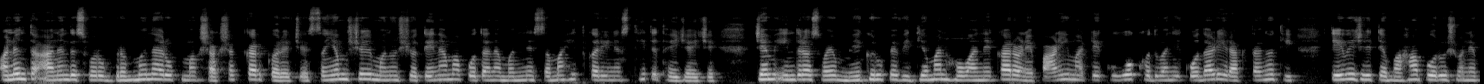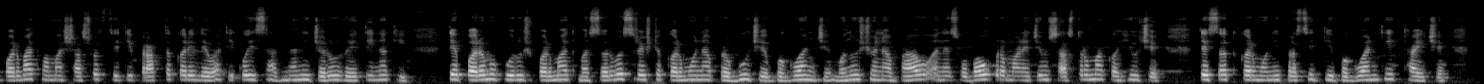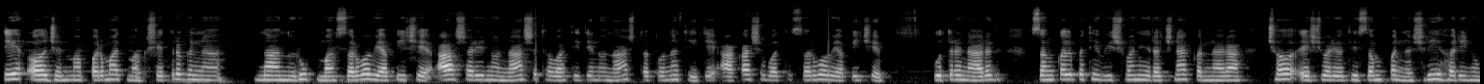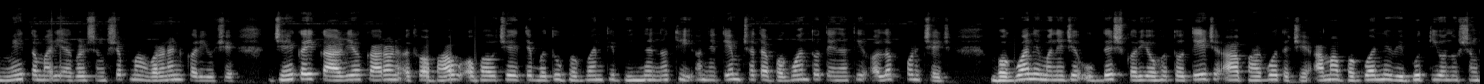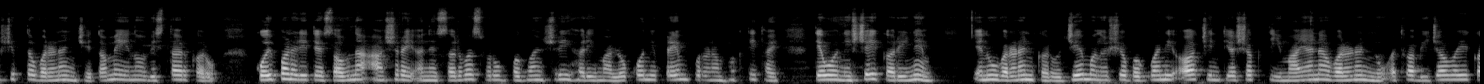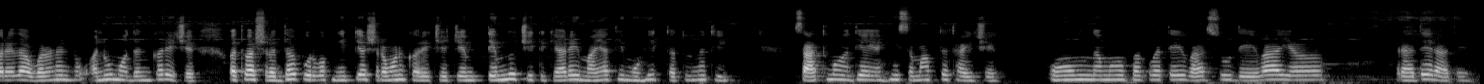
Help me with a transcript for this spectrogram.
અનંત આનંદ સ્વરૂપ બ્રહ્મના રૂપમાં સાક્ષાત્કાર કરે છે. સંયમશીલ મનુષ્યો તેનામાં પોતાના મનને સમાહિત કરીને સ્થિત થઈ જાય છે. જેમ ઇન્દ્ર સ્વયં મેઘરૂપે વિદ્યમાન હોવાને કારણે પાણી માટે કૂવો ખોદવાની કોદાળી રાખતા નથી, તેવી જ રીતે મહાપુરુષોને પરમાત્મામાં શાશ્વત સ્થિતિ પ્રાપ્ત કરી લેવાથી કોઈ સાધનાની જરૂર રહેતી નથી. તે પરમ પુરુષ પરમાત્મા સર્વશ્રેષ્ઠ કર્મોના પ્રભુ છે, ભગવાન છે, મનુષ્યના ભાવ અને સ્વભાવ પ્રમાણે જેમ શાસ્ત્રોમાં કહ્યું છે, તે સત્કર્મોની પ્રસિદ્ધિ ભગવાનથી થાય છે. તે અજન્મા પરમાત્મા ક્ષેત્રજ્ઞાના રૂપમાં સર્વવ્યાપી છે. આ શરીરનો નાશ થવાથી તેનો નાશ થતો નથી. તે આકાશવત સર્વવ્યાપી છે. પુત્ર નારદ સંકલ્પથી વિશ્વની રચના કરનારા છ ઐશ્વર્યોથી સંપન્ન શ્રી હરિનું મેં તમારી આગળ સંક્ષેપમાં વર્ણન કર્યું છે. જે કંઈ કાર્ય, કારણ અથવા ભાવ અભાવ છે તે બધું ભગવાનથી ભિન્ન નથી અને તેમ છતાં ભગવાન તો તેનાથી અલગ પણ છે જ. ભગવાને મને જે ઉપદેશ કર્યો હતો તે જ આ ભાગવત છે. આમાં ભગવાનની વિભૂતિઓનું સંક્ષિપ્ત વર્ણન છે. તમે એનો વિસ્તાર કરો. કોઈ પણ રીતે સૌના આશ્રય અને સર્વ સ્વરૂપ ભગવાન શ્રી હરિમાં લોકોની પ્રેમપૂર્ણ ભક્તિ થાય તેવો નિશ્ચય કરીને એનું વર્ણન કરો. જે મનુષ્યો ભગવાનની અચિંત્ય શક્તિ, માયાના વર્ણનનું અથવા બીજાઓએ કરેલા વર્ણનનું અનુમોદન કરે છે અથવા શ્રદ્ધાપૂર્વક નિત્ય શ્રવણ કરે છે, જેમ તેમનું ચિત્ત ક્યારેય માયાથી મોહિત થતું નથી. સાતમો અધ્યાય અહીં સમાપ્ત થાય છે. ઓમ નમો ભગવતે વાસુદેવાય. રાધે રાધે.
